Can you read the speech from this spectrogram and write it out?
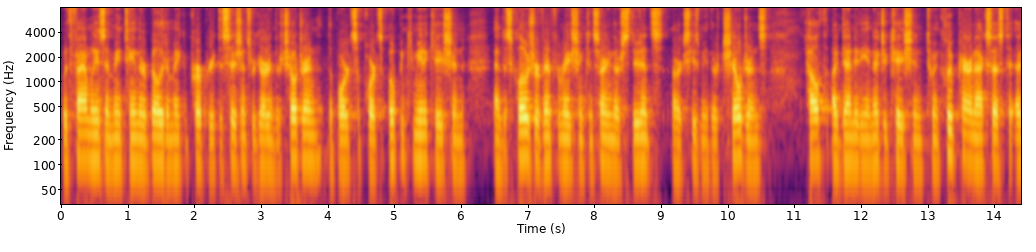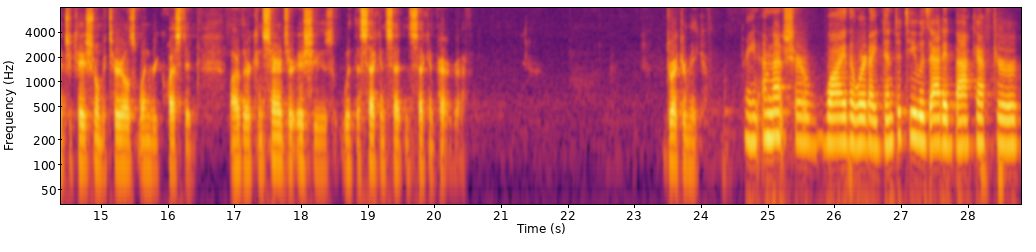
with families and maintain their ability to make appropriate decisions regarding their children. The board supports open communication and disclosure of information concerning their students, or excuse me, their children's health, identity, and education to include parent access to educational materials when requested. Are there concerns or issues with the second sentence, second paragraph? Director Meek. Right, I'm not sure why the word identity was added back after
